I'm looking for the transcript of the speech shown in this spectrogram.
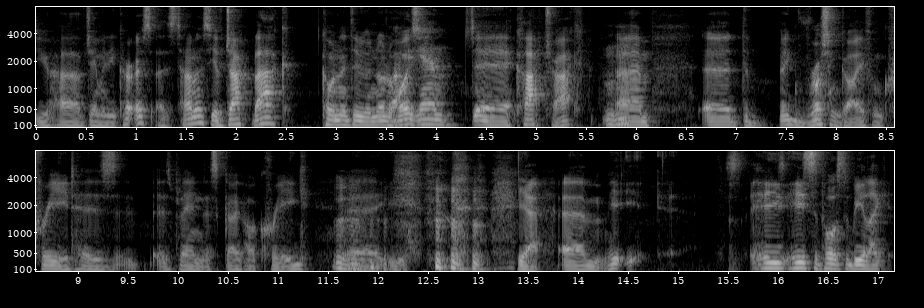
you have Jamie Lee Curtis as Tannis. You have Jack Black coming into another voice again. uh, Claptrap. Um, uh, the big Russian guy from Creed is is playing this guy called Krieg. Uh, he- yeah, um, he, he's he's supposed to be like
